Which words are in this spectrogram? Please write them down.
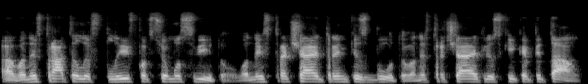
Вони втратили вплив по всьому світу. Вони втрачають ринки збуту, вони втрачають людський капітал.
